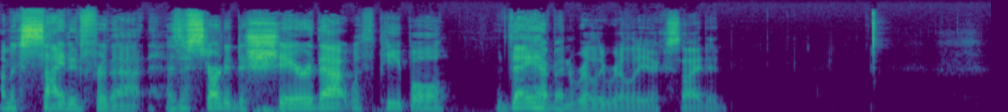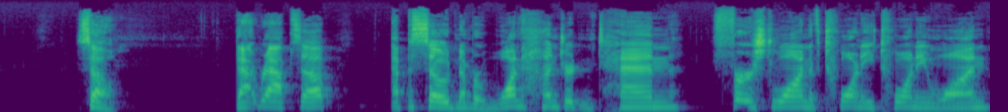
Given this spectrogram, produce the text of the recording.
I'm excited for that. As I started to share that with people, they have been really, really excited. So that wraps up episode number 110, first one of 2021.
